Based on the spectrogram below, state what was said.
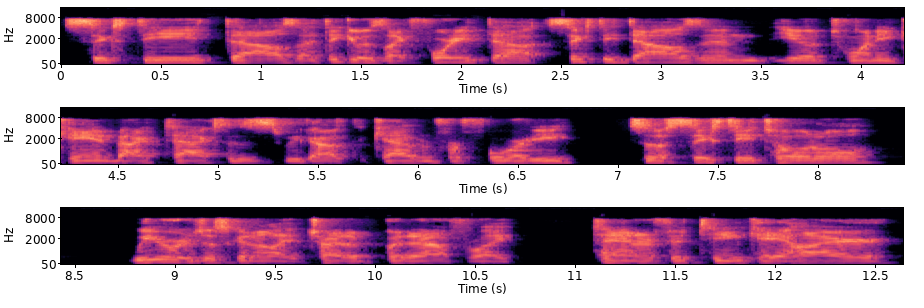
60,000. I think it was like 40,000, 60,000, you know, 20K in back taxes. We got the cabin for 40. So 60 total. We were just going to like try to put it out for like 10 or 15K higher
